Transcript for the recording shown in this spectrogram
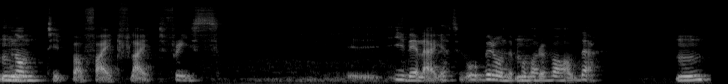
Mm. Någon typ av fight, flight, freeze i- det läget, beroende på Mm. vad du valde. Mm.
